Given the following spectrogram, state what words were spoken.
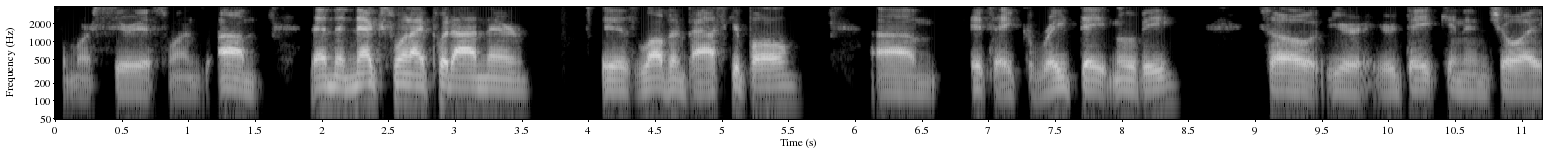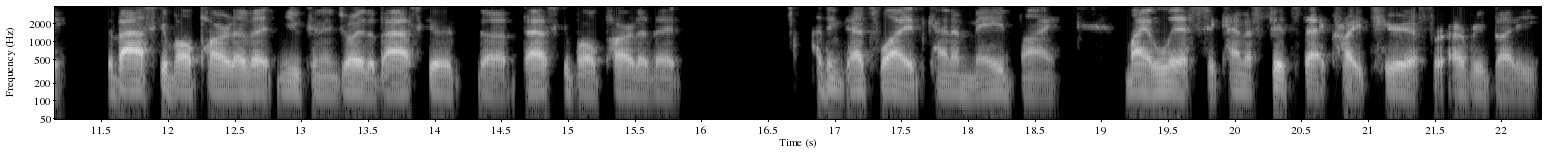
some more serious ones. Um, then the next one I put on there is Love and Basketball. Um, it's a great date movie, so your your date can enjoy the basketball part of it, and you can enjoy the basket the basketball part of it. I think that's why it kind of made my my list. It kind of fits that criteria for everybody.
